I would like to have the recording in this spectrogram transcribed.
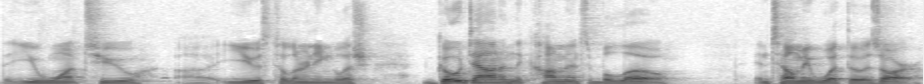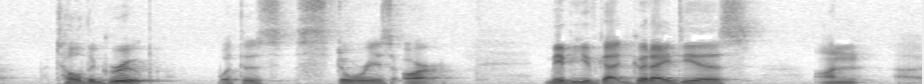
that you want to uh, use to learn English, go down in the comments below and tell me what those are. Tell the group what those stories are. Maybe you've got good ideas on uh,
